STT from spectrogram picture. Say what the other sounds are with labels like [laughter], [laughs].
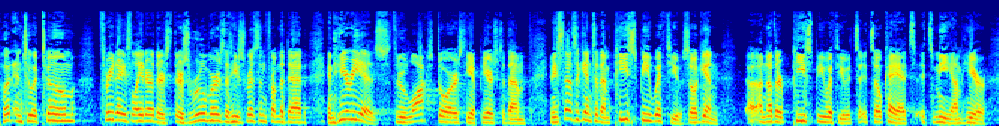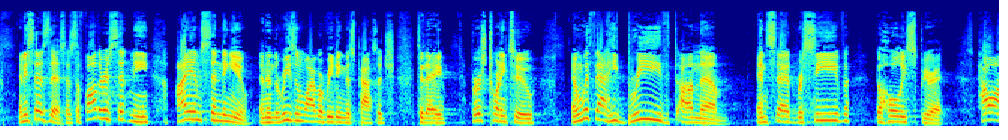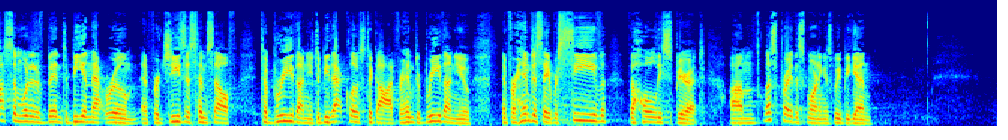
put into a tomb. Three days later, there's, there's rumors that he's risen from the dead. And here he is. Through locked doors, he appears to them. And he says again to them, Peace be with you. So again, another peace be with you. It's, it's okay. It's, it's me. I'm here. And he says this As the Father has sent me, I am sending you. And then the reason why we're reading this passage today, verse 22, and with that, he breathed on them and said, Receive the Holy Spirit. How awesome would it have been to be in that room and for Jesus himself to breathe on you, to be that close to God, for him to breathe on you, and for him to say, Receive the Holy Spirit. Um, let's pray this morning as we begin.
